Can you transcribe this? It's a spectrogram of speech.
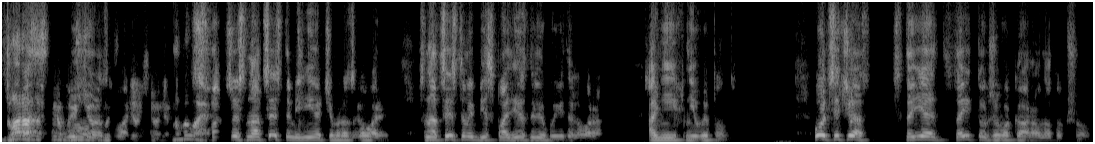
Два раза себе еще раз человек. Ну, бывает. С, с нацистами не о чем разговаривать. С нацистами бесполезны любые договора. Они их не выполнят. Вот сейчас стоит, стоит тот же Вакаров на ток-шоу.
